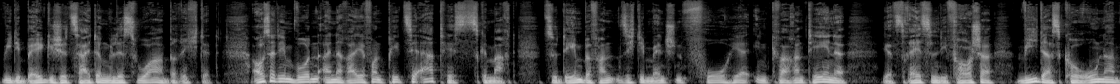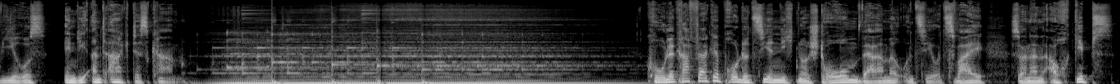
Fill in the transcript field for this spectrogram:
wie die belgische Zeitung Le Soir berichtet. Außerdem wurden eine Reihe von PCR-Tests gemacht. Zudem befanden sich die Menschen vorher in Quarantäne. Jetzt rätseln die Forscher, wie das Coronavirus in die Antarktis kam. Kohlekraftwerke produzieren nicht nur Strom, Wärme und CO2, sondern auch Gips.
